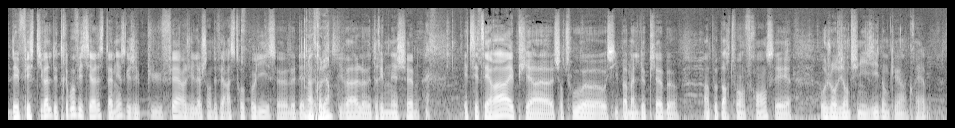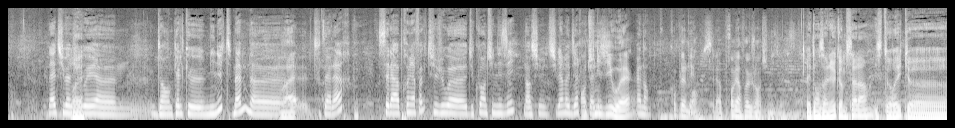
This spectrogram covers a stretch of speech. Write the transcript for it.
des festivals, des très beaux festivals cette année, ce que j'ai pu faire. J'ai eu la chance de faire Astropolis, euh, le Dead Ah. Festival, euh, Dream Nation, etc. Et puis surtout euh, aussi pas mal de clubs euh, un peu partout en France et aujourd'hui en Tunisie, donc euh, incroyable. Là, tu vas Ouais. jouer euh, dans quelques minutes même, euh, Ouais. tout à l'heure. C'est la première fois que tu joues euh, du coup en Tunisie Non, tu, tu viens de le dire. En dit- Tunisie, ouais, Ah non. complètement. C'est la première fois que je joue en Tunisie. Et dans un lieu comme ça, là, historique, euh,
